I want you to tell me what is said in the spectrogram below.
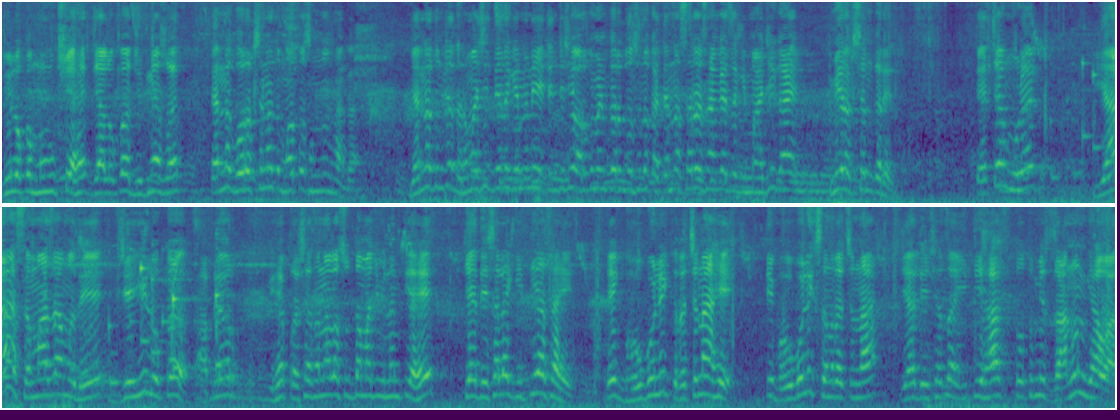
जी लोक मुमुक्षी आहेत ज्या लोक जिज्ञासू आहेत त्यांना गोरक्षणाचं महत्त्व समजून सांगा. ज्यांना तुमच्या धर्माशी देणं घेणं नाही त्यांच्याशी आर्ग्युमेंट करत बसू नका. त्यांना सरळ सांगायचं की माझी गाय मी रक्षण करेल. त्याच्यामुळे या समाजामध्ये जेही लोक आपल्यावर हे प्रशासनाला सुद्धा माझी विनंती आहे की या देशाला एक इतिहास आहे एक भौगोलिक रचना आहे. ती भौगोलिक संरचना या देशाचा इतिहास तो तुम्ही जाणून घ्यावा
